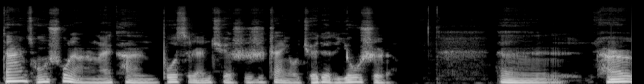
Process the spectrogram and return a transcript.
当然，从数量上来看，波斯人确实是占有绝对的优势的。嗯，而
